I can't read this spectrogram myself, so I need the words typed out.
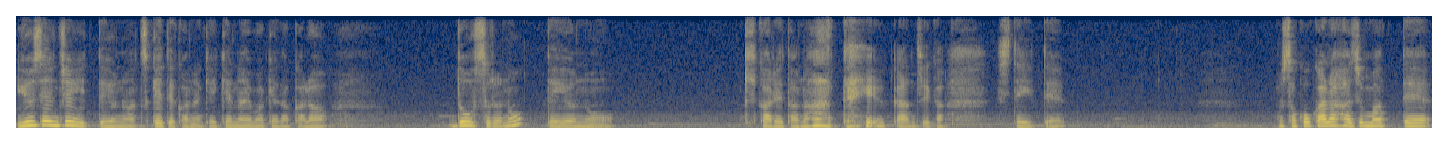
優先順位っていうのはつけていかなきゃいけないわけだからどうするのっていうのを聞かれたなっていう感じがしていてそこから始まって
